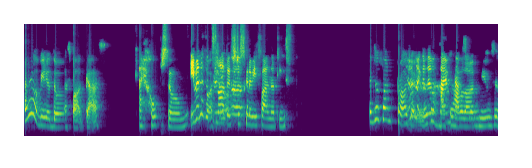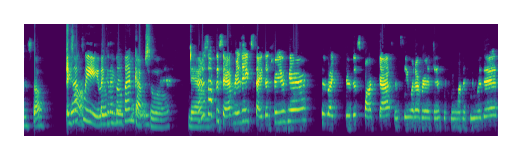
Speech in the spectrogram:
I think it'll be a dope podcast. I hope so. Even if it's not, it's just gonna be fun at least. It's a fun project. like a it little doesn't have to have a lot of views and stuff. Exactly, like a little time capsule. Yeah. I just have to say, I'm really excited for you here to like do this podcast and see whatever it is that you want to do with it.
